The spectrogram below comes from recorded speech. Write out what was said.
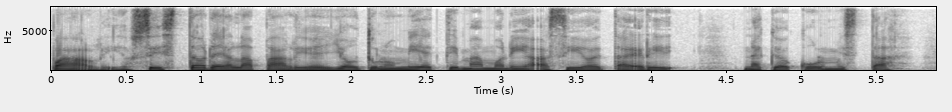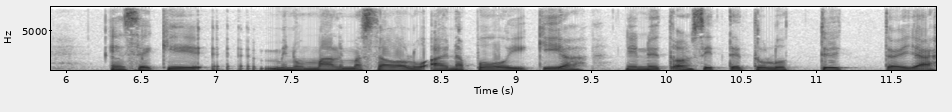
paljon, siis todella paljon ja joutunut miettimään monia asioita eri näkökulmista. Ensinnäkin minun maailmassa on ollut aina poikia, niin nyt on sitten tullut tyttöjä.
